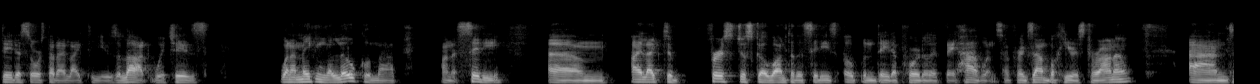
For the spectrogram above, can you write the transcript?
data source that I like to use a lot, which is when I'm making a local map on a city, um, I like to first just go onto the city's open data portal if they have one. So for example, here's Toronto, and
